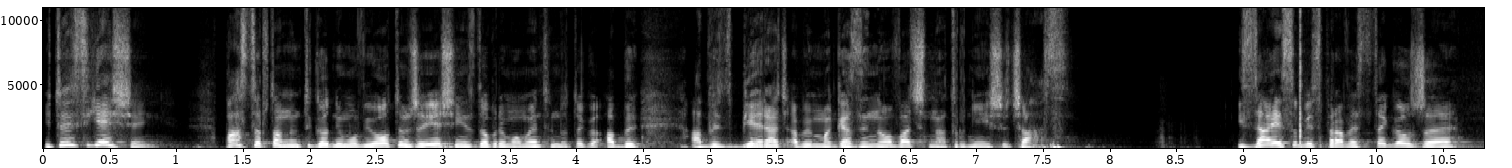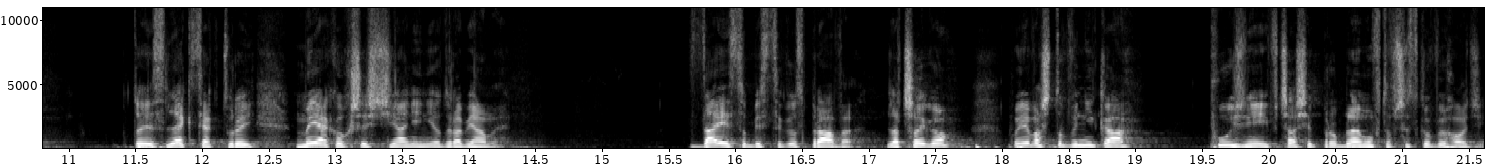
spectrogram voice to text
I to jest jesień. Pastor w tamtym tygodniu mówił o tym, że jesień jest dobrym momentem do tego, aby, aby zbierać, aby magazynować na trudniejszy czas. I zdaję sobie sprawę z tego, że to jest lekcja, której my jako chrześcijanie nie odrabiamy. Zdaję sobie z tego sprawę. Dlaczego? Ponieważ to wynika później, w czasie problemów to wszystko wychodzi.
